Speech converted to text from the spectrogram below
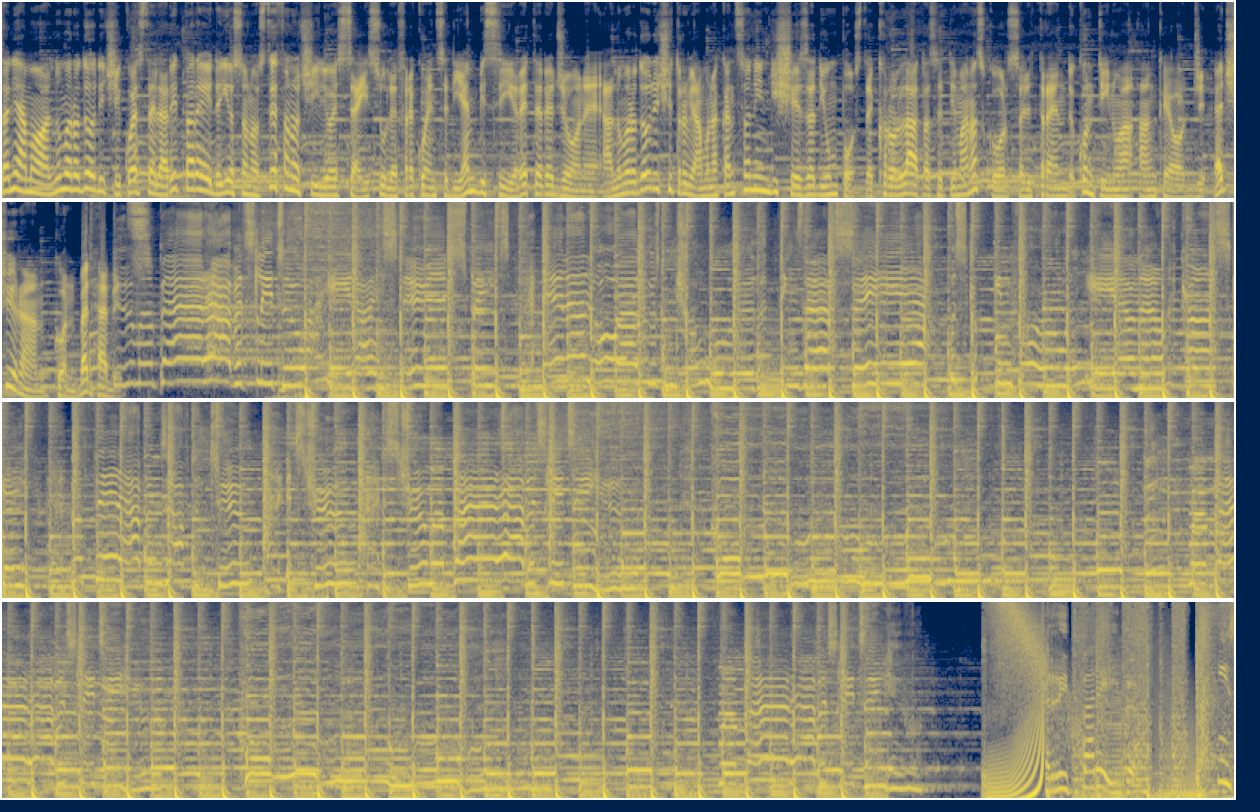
Saliamo al numero 12, questa è la Rit Parade, io sono Stefano Cilio e sei sulle frequenze di NBC Rete Regione. Al numero 12 troviamo una canzone in discesa di un posto, è crollata settimana scorsa, il trend continua anche oggi. Ed Sheeran con Bad Habits.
